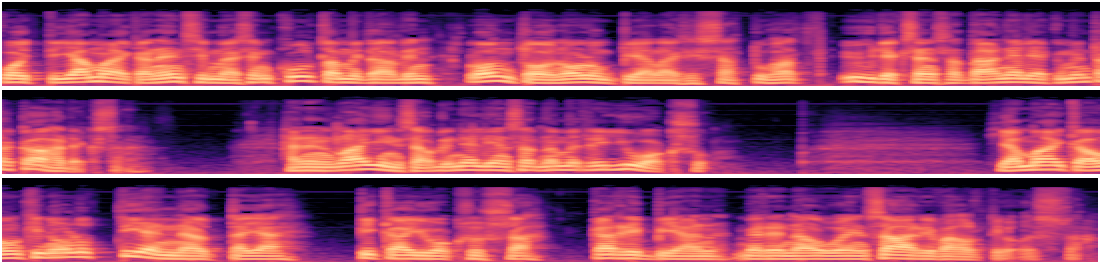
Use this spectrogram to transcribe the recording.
voitti Jamaikan ensimmäisen kultamitalin Lontoon olympialaisissa 1948. Hänen lajinsa oli 400 metrin juoksu. Jamaika onkin ollut tiennäyttäjä pikajuoksussa Karibian meren alueen saarivaltioissa –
